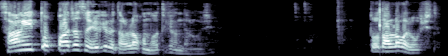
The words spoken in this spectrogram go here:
상이 또 빠져서 여기를 달라고 하면 어떻게 한다는 거지? 또 달라고 해봅시다.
